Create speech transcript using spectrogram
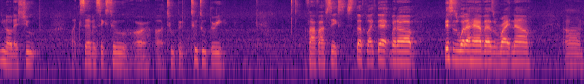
you know, that shoot like 762 or uh, 223, 556, stuff like that. But uh, this is what I have as of right now. Um,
